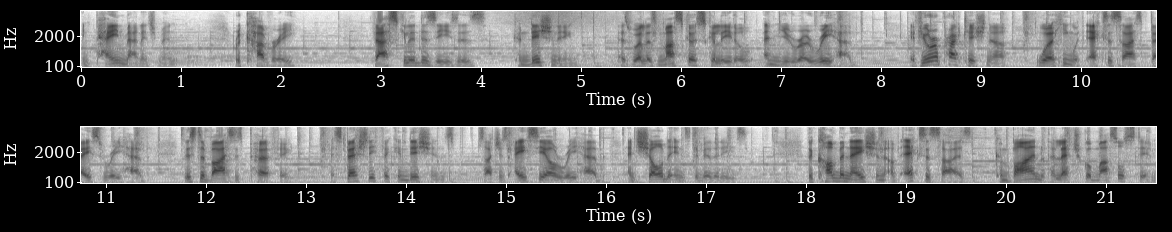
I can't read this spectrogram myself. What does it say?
in pain management, recovery, vascular diseases, conditioning, as well as musculoskeletal and neuro rehab. If you're a practitioner working with exercise-based rehab, this device is perfect, especially for conditions such as ACL rehab and shoulder instabilities. The combination of exercise combined with electrical muscle stim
